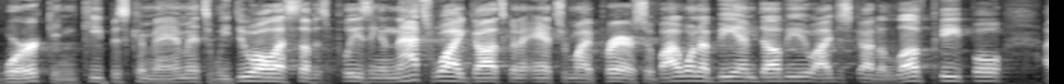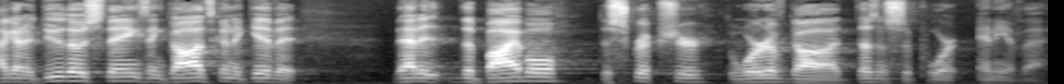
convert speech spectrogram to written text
work and keep his commandments and we do all that stuff that's pleasing. And that's why God's going to answer my prayer. So if I want a BMW, I just got to love people, I got to do those things, and God's going to give it. That is, the Bible the scripture, the word of God, doesn't support any of that.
